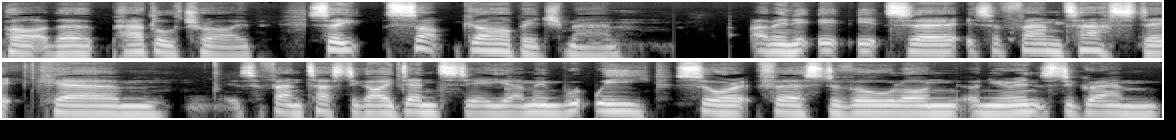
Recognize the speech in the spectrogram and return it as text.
part of the paddle tribe. So, Sup garbage man. I mean, it, it's a it's a fantastic um, it's a fantastic identity. I mean, we saw it first of all on on your Instagram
